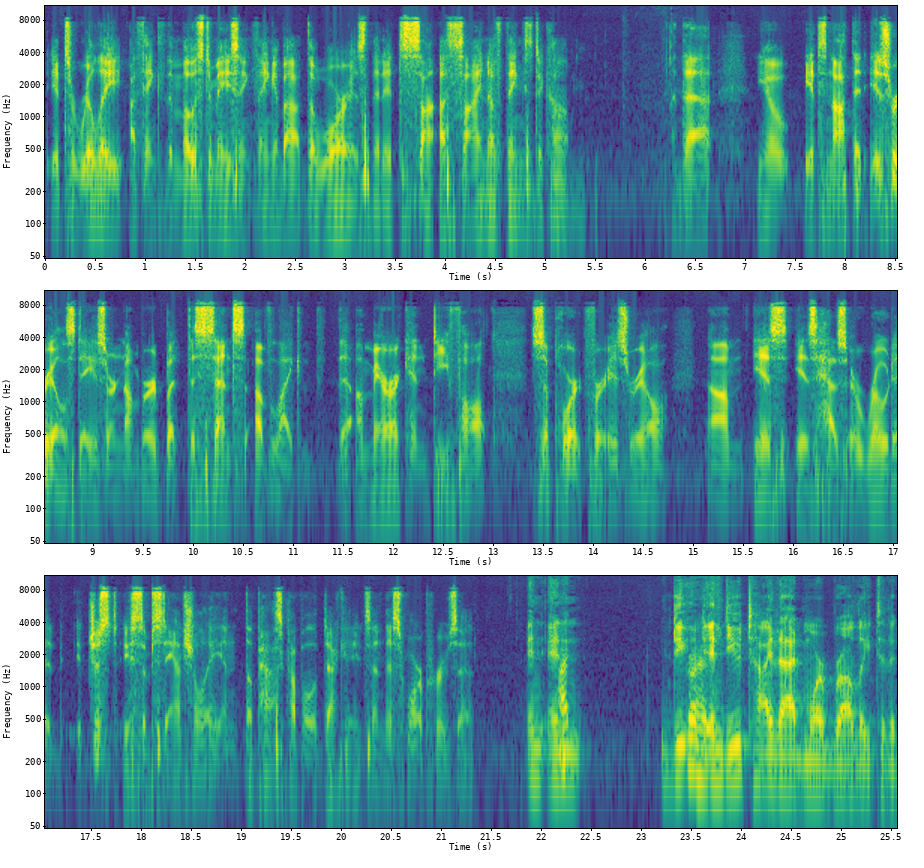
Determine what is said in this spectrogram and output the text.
it's a really I think the most amazing thing about the war is that it's a sign of things to come. That you know it's not that Israel's days are numbered, but the sense of like the American default support for Israel um, is is has eroded just substantially in the past couple of decades, and this war proves it. And and do Go ahead. and do you tie that more broadly to the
